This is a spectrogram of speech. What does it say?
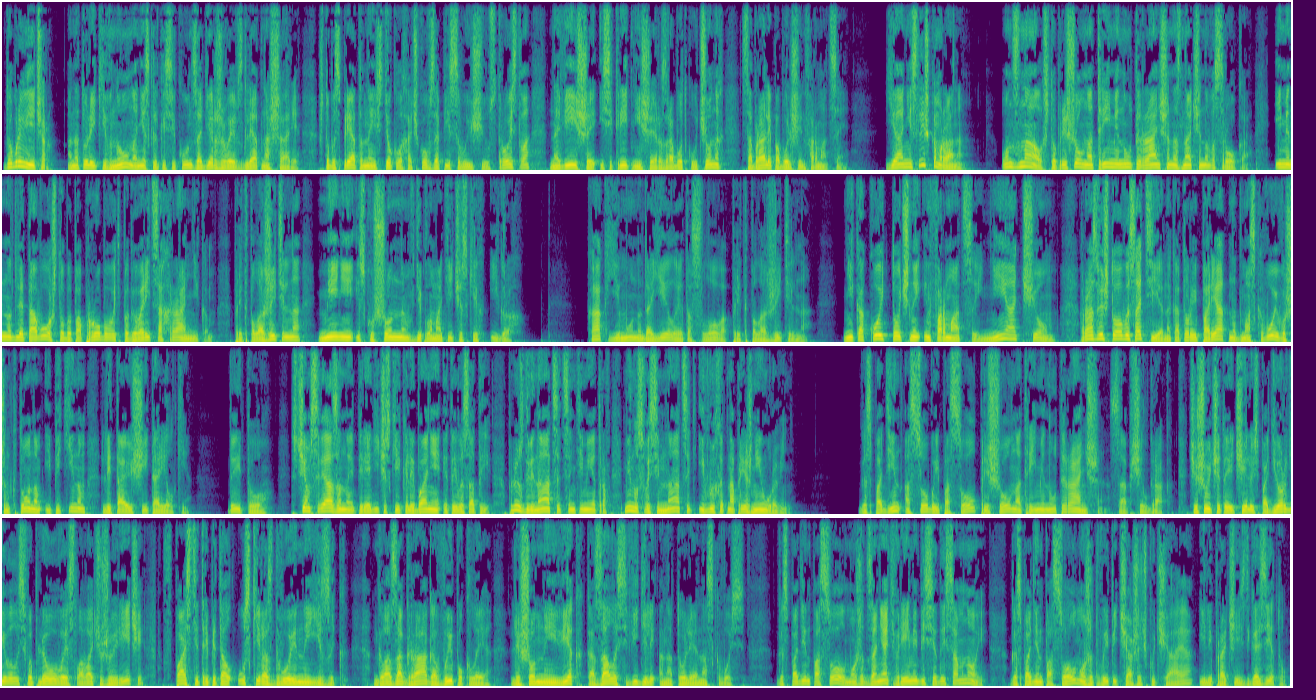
«Добрый вечер!» Анатолий кивнул на несколько секунд, задерживая взгляд на шаре, чтобы спрятанные в стеклах очков записывающие устройства, новейшая и секретнейшая разработка ученых, собрали побольше информации. «Я не слишком рано?» Он знал, что пришел на три минуты раньше назначенного срока, именно для того, чтобы попробовать поговорить с охранником, предположительно, менее искушенным в дипломатических играх. Как ему надоело это слово «предположительно». Никакой точной информации ни о чем, разве что о высоте, на которой парят над Москвой, Вашингтоном и Пекином летающие тарелки. Да и то с чем связаны периодические колебания этой высоты, плюс 12 сантиметров, минус 18 и выход на прежний уровень. «Господин особый посол пришел на три минуты раньше», — сообщил Грак. Чешуйчатая челюсть подергивалась, выплевывая слова чужой речи, в пасти трепетал узкий раздвоенный язык. Глаза Грага, выпуклые, лишенные век, казалось, видели Анатолия насквозь. «Господин посол может занять время беседой со мной господин посол может выпить чашечку чая или прочесть газету.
